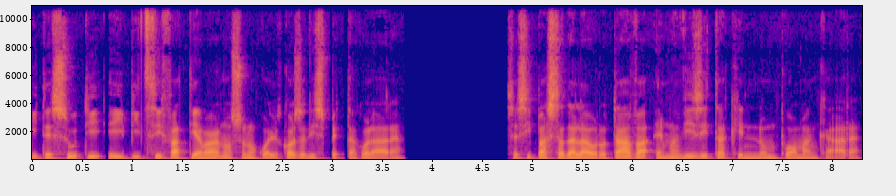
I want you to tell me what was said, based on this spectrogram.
I tessuti e i pizzi fatti a mano sono qualcosa di spettacolare. Se si passa dalla Orotava è una visita che non può mancare.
